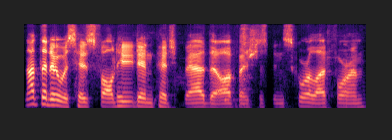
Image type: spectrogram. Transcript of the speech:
Not that it was his fault. He didn't pitch bad. The offense just didn't score a lot for him.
